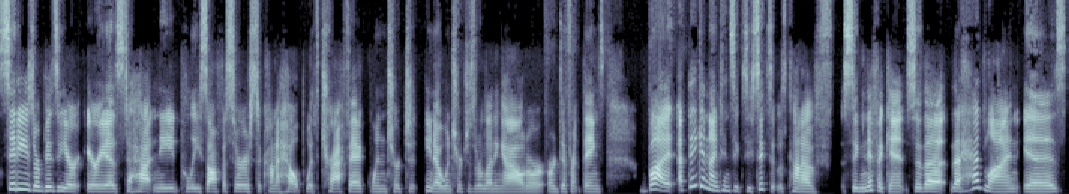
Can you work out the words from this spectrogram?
cities or busier areas, to ha- need police officers to kind of help with traffic when church, you know, when churches are letting out or or different things. But I think in 1966 it was kind of significant. So the the headline is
